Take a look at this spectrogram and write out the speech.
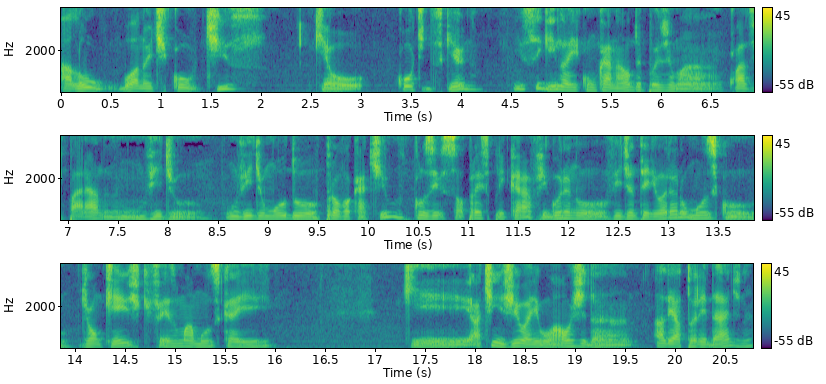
Alô, boa noite, coaches, que é o coach de esquerda. E seguindo aí com o canal depois de uma quase parada, né, um vídeo um vídeo mudo provocativo, inclusive só para explicar, a figura no vídeo anterior era o músico John Cage que fez uma música aí que atingiu aí o auge da aleatoriedade, né?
